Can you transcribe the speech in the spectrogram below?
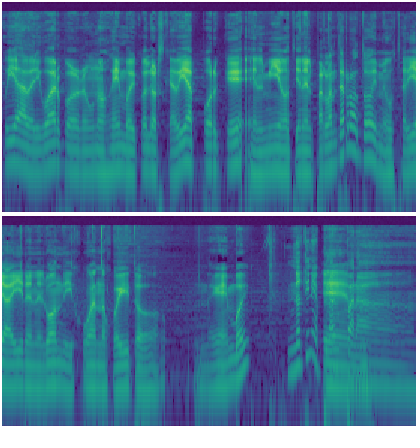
fui a averiguar por unos Game Boy Colors que había porque el mío tiene el parlante roto y me gustaría ir en el Bondi jugando jueguito de Game Boy. ¿No tiene plan em, para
